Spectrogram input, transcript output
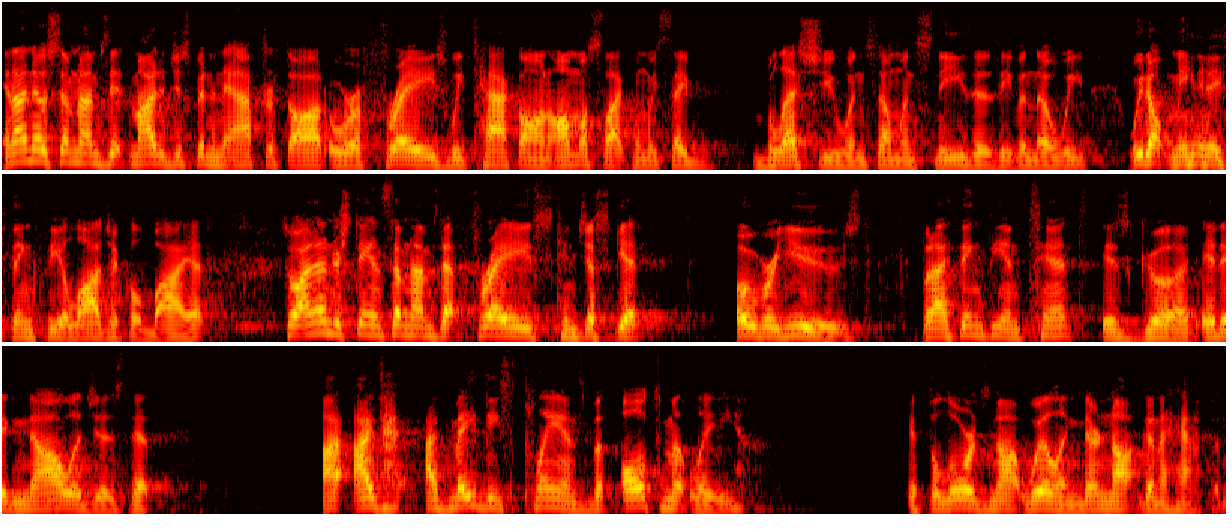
And I know sometimes it might have just been an afterthought or a phrase we tack on, almost like when we say bless you when someone sneezes, even though we, we don't mean anything theological by it. So I understand sometimes that phrase can just get overused, but I think the intent is good. It acknowledges that I, I've, I've made these plans, but ultimately, if the Lord's not willing, they're not going to happen.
